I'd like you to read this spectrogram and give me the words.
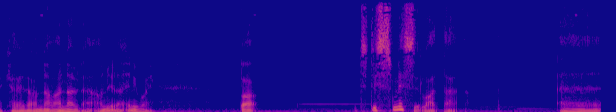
Okay, I know, I know that. I knew that anyway. But to dismiss it like that, uh,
